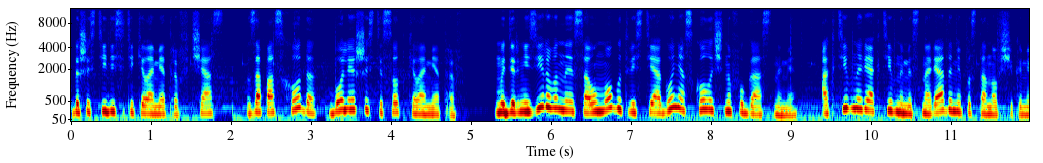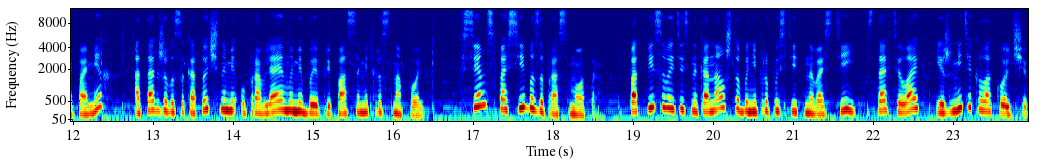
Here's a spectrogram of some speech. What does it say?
до 60 км в час. Запас хода более 600 км. Модернизированные САУ могут вести огонь осколочно-фугасными, активно-реактивными снарядами-постановщиками помех, а также высокоточными управляемыми боеприпасами «Краснополь». Всем спасибо за просмотр. Подписывайтесь на канал, чтобы не пропустить новостей, ставьте лайк и жмите колокольчик,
